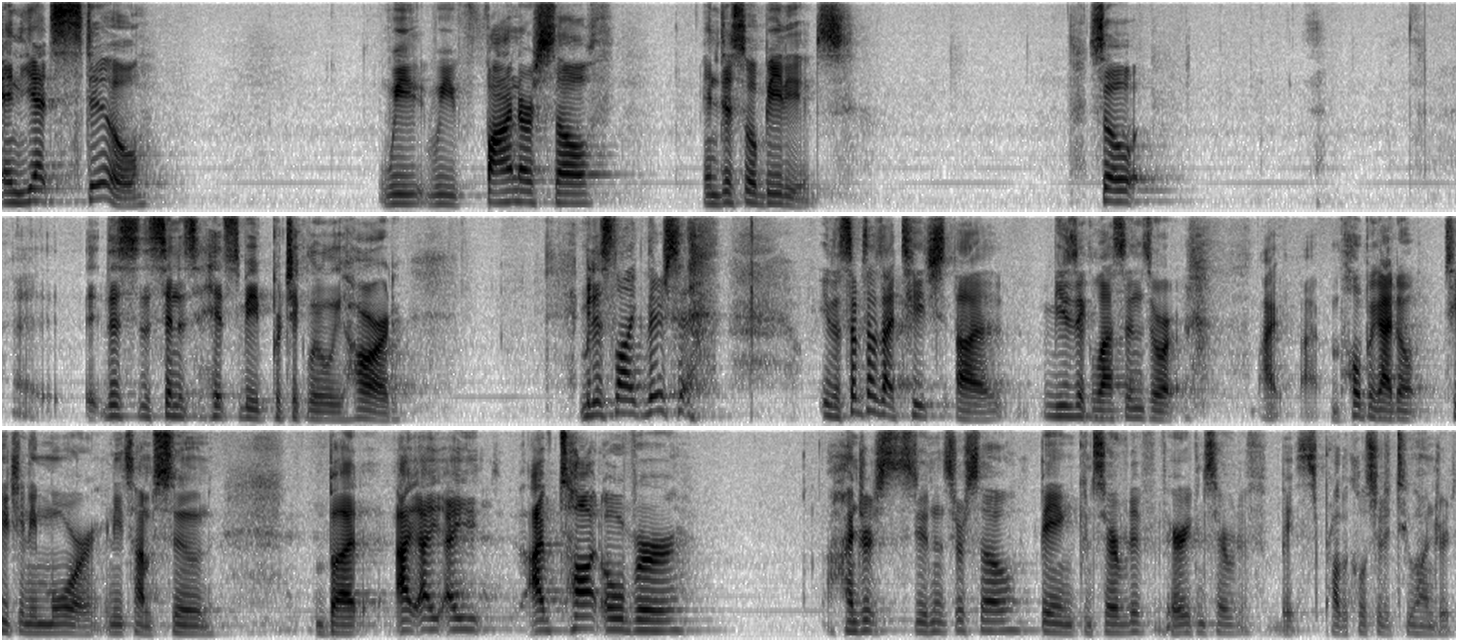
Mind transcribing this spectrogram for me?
And yet, still, we, we find ourselves in disobedience. So, uh, this, this sentence hits me particularly hard. I mean, it's like there's, you know, sometimes I teach uh, music lessons, or I, am hoping I don't teach any more anytime soon. But I, I, I, have taught over 100 students or so, being conservative, very conservative, it's probably closer to 200.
